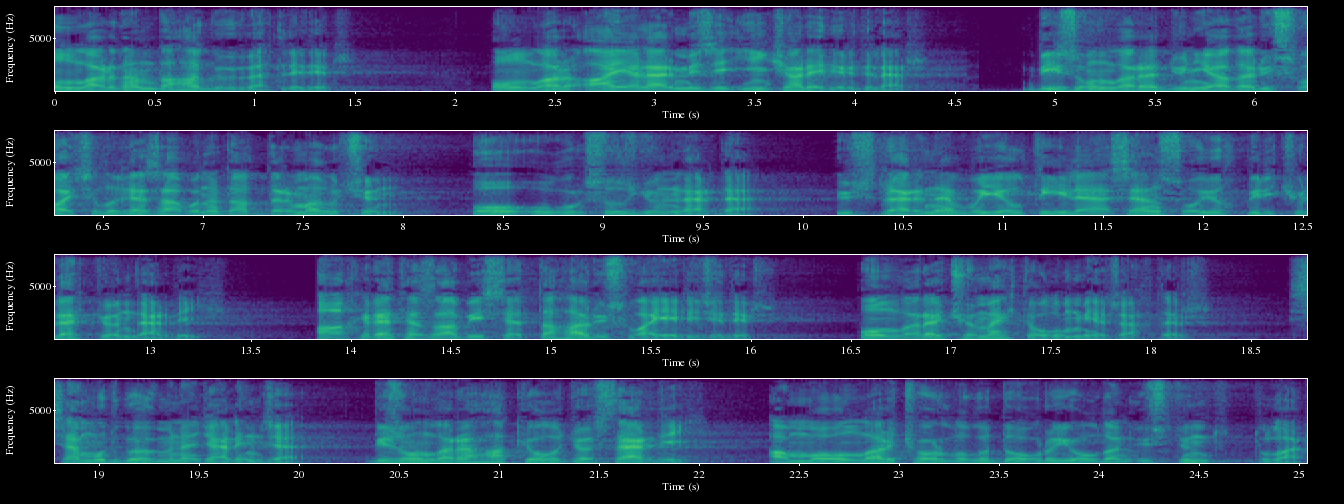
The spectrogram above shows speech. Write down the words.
onlardan daha qüvvətlidir. Onlar ayələrimizi inkar edirdilər. Biz onlara dünyada rüsvayçılıq əzabını daddırmaq üçün o uğursuz günlərdə üstlərinə vıyıltı ilə əsən soyuq bir külək göndərdik. Ahirət əzabı isə daha rüsvay edicidir. Onlara kömək də olunmayacaqdır. Səmud qövmünə gəlincə, biz onlara haqq yolu göstərdik, amma onlar körluğu doğru yoldan üstün tutdular.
